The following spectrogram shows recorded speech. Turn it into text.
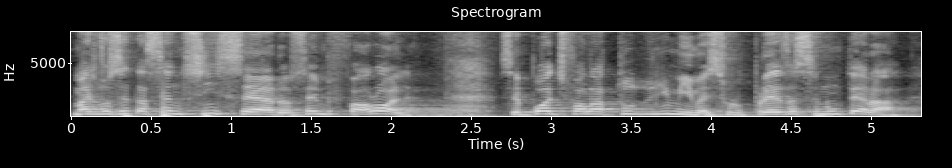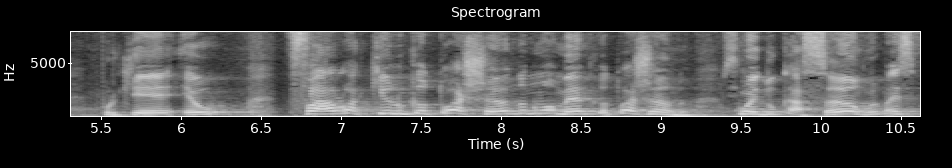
mas você está sendo sincero. Eu sempre falo: olha, você pode falar tudo de mim, mas surpresa você não terá, porque eu falo aquilo que eu estou achando no momento que eu estou achando, Sim. com educação, mas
